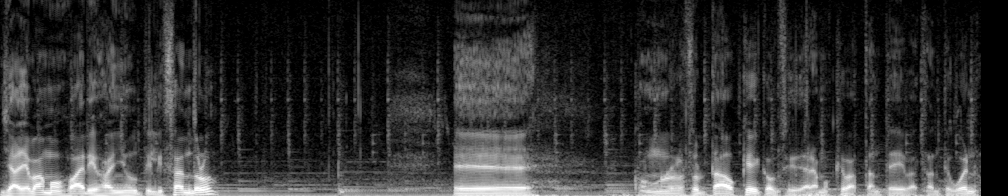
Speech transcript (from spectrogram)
Ya llevamos varios años utilizándolo, eh, con unos resultados que consideramos que bastante, bastante buenos.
